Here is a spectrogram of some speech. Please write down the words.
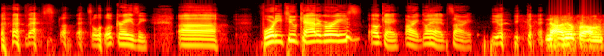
that's that's a little crazy. Uh, 42 categories? Okay. All right, go ahead. Sorry. You, you go ahead. No, no problem.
